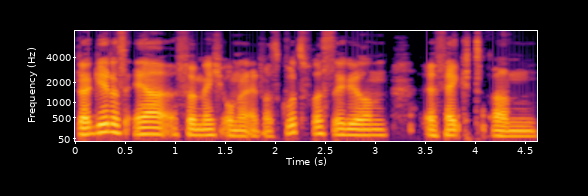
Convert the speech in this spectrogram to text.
da geht es eher für mich um einen etwas kurzfristigeren Effekt. Ähm,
